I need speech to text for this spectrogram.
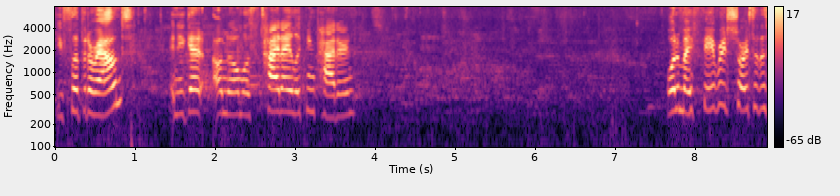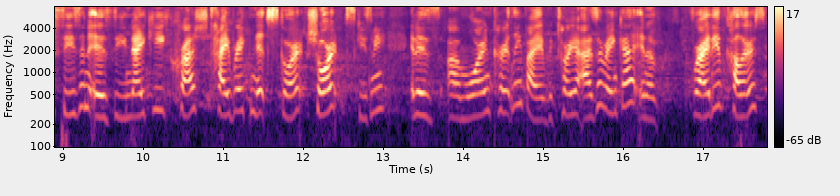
you flip it around and you get an almost tie-dye looking pattern. One of my favorite shorts of the season is the Nike Crush Tiebreak Knit Short, short excuse me. It is um, worn currently by Victoria Azarenka in a variety of colors.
